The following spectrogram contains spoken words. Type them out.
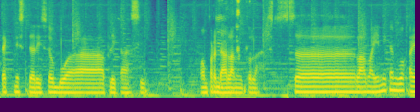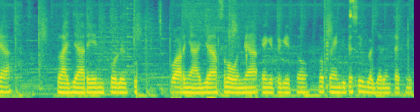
teknis dari sebuah aplikasi memperdalam itulah selama ini kan gue kayak pelajarin kulit luarnya aja flow-nya kayak gitu-gitu gue pengen juga sih belajarin teknis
